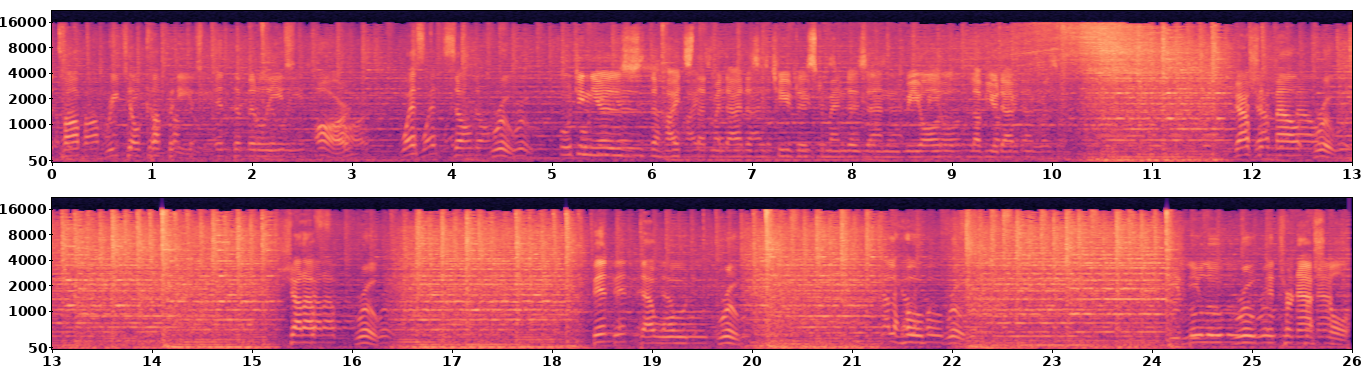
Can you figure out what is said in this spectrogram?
The top retail companies in the Middle East are West Zone Group, 14 years, the heights that my dad has achieved is tremendous, and we all love you, Dad. Jashanmal Group, Shut Up Group, Bin Dawood Group, Salho Group, the Lulu Group International,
